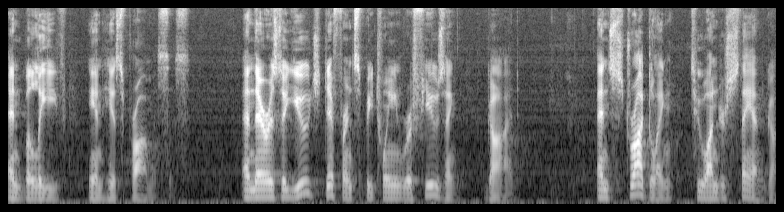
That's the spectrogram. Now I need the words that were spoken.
and believe in his promises. And there is a huge difference between refusing God and struggling to understand God.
